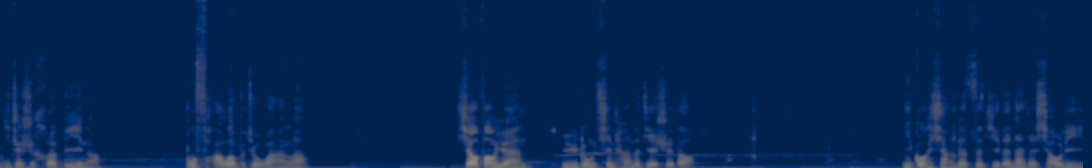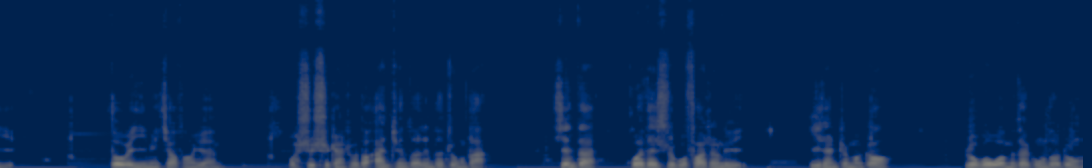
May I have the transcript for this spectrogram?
你这是何必呢？不罚我不就完了？”消防员语重心长的解释道：“你光想着自己的那点小利益，作为一名消防员，我时时感受到安全责任的重大。现在火灾事故发生率依然这么高，如果我们在工作中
